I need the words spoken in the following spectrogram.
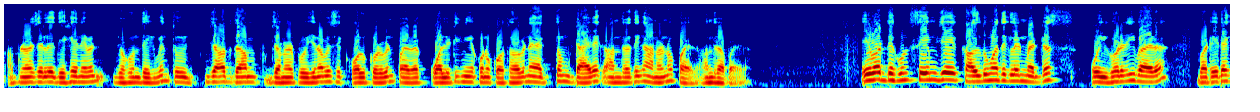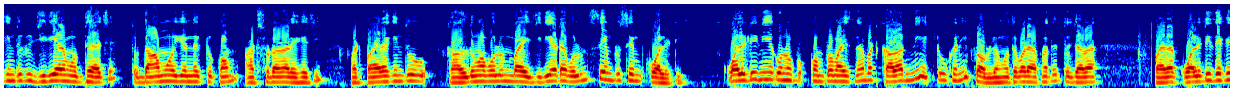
আপনারা চাইলে দেখে নেবেন, যখন দেখবেন। তো যার দাম জানার প্রয়োজন হবে, সে কল করবেন। পায়রা কোয়ালিটি নিয়ে কোনো কথা হবে না। একদম ডাইরেক্ট আন্ধ্রা থেকে আনানো পায়রা, আন্ধ্রা পায়রা। এবার দেখুন সেম যে কালদুমা দেখলেন ম্যাড্রাস ওই ঘরেরই পায়রা বাট এটা কিন্তু একটু জিরিয়ার মধ্যে আছে, তো দামও ওই জন্য একটু কম, আটশো টাকা রেখেছি বাট পায়রা কিন্তু কালদুমা বলুন বা এই জিরিয়াটা বলুন same to same quality quality নিয়ে কোনো কম্প্রোমাইজ না বাট কালার নিয়ে একটুখানি প্রবলেম হতে পারে আপনাদের, তো যারা পায়রা কোয়ালিটি দেখে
